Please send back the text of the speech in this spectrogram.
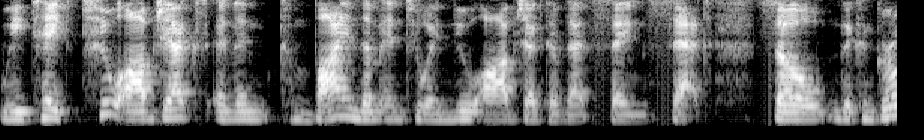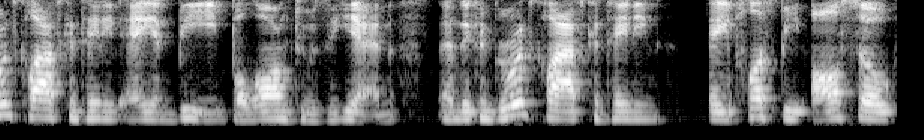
we take two objects and then combine them into a new object of that same set. So the congruence class containing A and B belong to Zn, and the congruence class containing A plus B also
